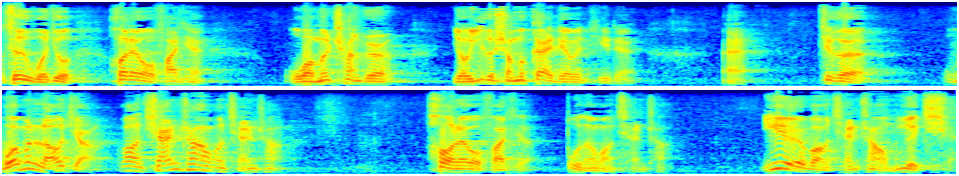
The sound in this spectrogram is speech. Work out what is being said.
所以我就后来我发现，我们唱歌有一个什么概念问题呢？哎。这个我们老讲往前唱，往前唱。后来我发现不能往前唱，越往前唱我们越浅。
